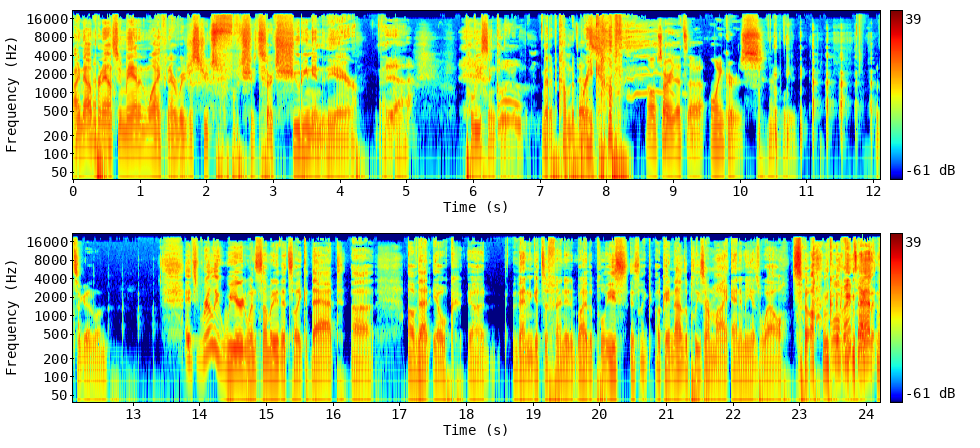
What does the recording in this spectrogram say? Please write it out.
I now pronounce you man and wife, and everybody just shoots, sh- starts shooting into the air. Uh, Yeah. Police included that have come to That's- break up. Oh, I'm sorry. That's uh, Oinkers. I believe. That's a good one. it's really weird when somebody that's like that uh, of that ilk uh, then gets offended by the police. It's like, okay, now the police are my enemy as well, so I'm Well, going to be that's mad. actually, I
